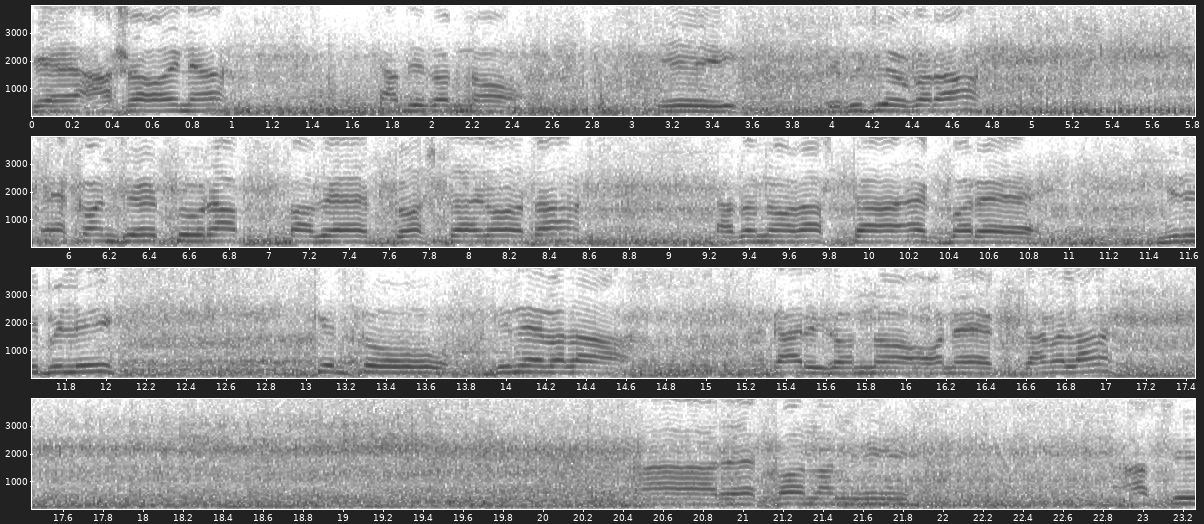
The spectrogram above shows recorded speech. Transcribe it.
যে আসা হয় না। তাদের জন্য এই যে ভিডিও করা। এখন যেহেতু রাত বাজে দশটা এগারোটা তার জন্য রাস্তা একবারে নিরিবিলি। কিন্তু দিনের বেলা গাড়ির জন্য অনেক ঝামেলা। আর এখন আমি আছি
